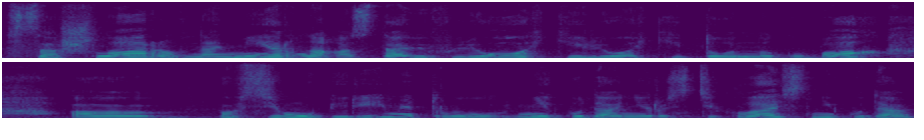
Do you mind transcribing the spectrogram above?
Сошла равномерно, оставив легкий-легкий тон на губах а, по всему периметру. Никуда не растеклась, никуда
